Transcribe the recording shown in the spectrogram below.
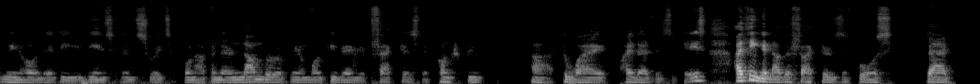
We, know that the, the incidence rates have gone up, and there are a number of you know multivariate factors that contribute uh, to why why that is the case. I think another factor is of course that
